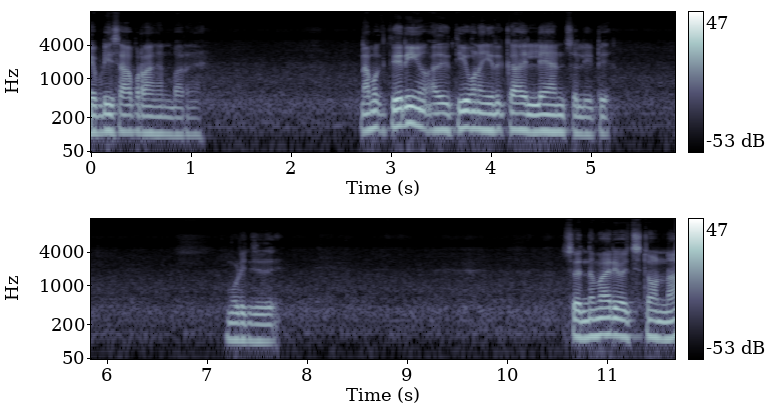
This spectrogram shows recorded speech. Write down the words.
எப்படி சாப்பிட்றாங்கன்னு பாருங்கள் நமக்கு தெரியும் அதுக்கு தீவனம் இருக்கா இல்லையான்னு சொல்லிட்டு. முடிஞ்சுது. ஸோ இந்த மாதிரி வச்சிட்டோம்னா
